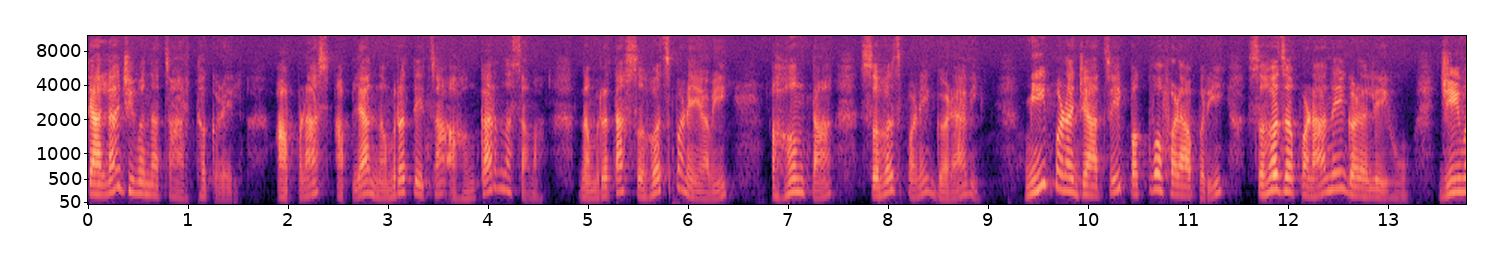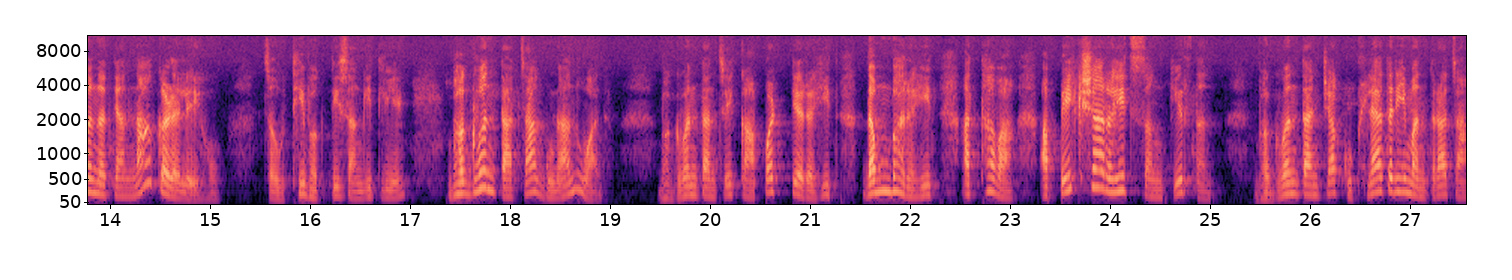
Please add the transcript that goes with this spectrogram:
त्याला जीवनाचा अर्थ कळेल. आपणास आपल्या नम्रतेचा अहंकार नसावा. नम्रता सहजपणे यावी. अहमता सहजपणे गळावी. मी पण ज्याचे पक्व फळापरी सहजपणाने गळले हो. जीवन त्यांना कळले हो. चौथी भक्ती सांगितली आहे भगवंताचा गुणानुवाद. भगवंतांचे कापट्यरहित दंभरहित अथवा अपेक्षारहित संकीर्तन. भगवंतांच्या कुठल्या तरी मंत्राचा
